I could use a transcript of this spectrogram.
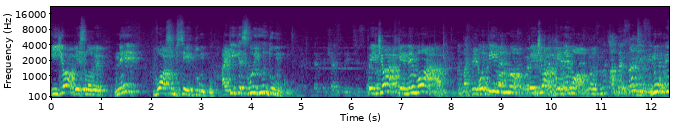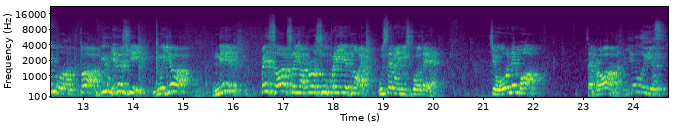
І я висловив не вашу всіх думку, а тільки свою думку. Печатки нема там. От іменно печатки нема. А так значить фірменний бланк. Так, підожди. Ну я не писав, що я прошу приєднати у Семенівську ОТГ. Цього нема. Це правда. Є лист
